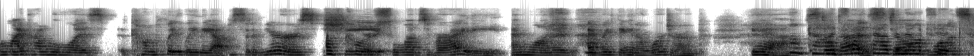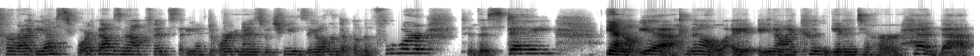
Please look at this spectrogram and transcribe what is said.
Well, my problem was completely the opposite of yours. Of she course. loves variety and wanted everything in her wardrobe. Yeah, Oh, still does. 4,000 Still outfits. wants variety. Yes, four thousand outfits that you have to organize, which means they all end up on the floor to this day. Yeah. No, yeah, no, I, you know, I couldn't get into her head that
